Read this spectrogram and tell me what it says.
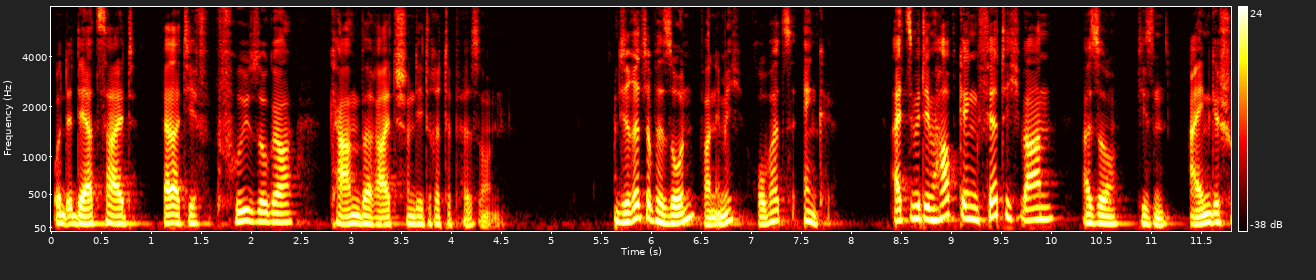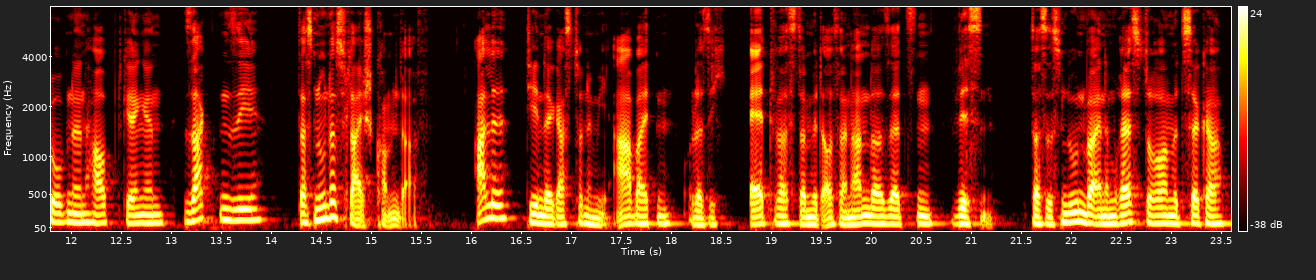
und in der Zeit, relativ früh sogar, kam bereits schon die dritte Person. Die dritte Person war nämlich Roberts Enkel. Als sie mit dem Hauptgängen fertig waren, also diesen eingeschobenen Hauptgängen, sagten sie, dass nun das Fleisch kommen darf. Alle, die in der Gastronomie arbeiten oder sich etwas damit auseinandersetzen, wissen, dass es nun bei einem Restaurant mit circa,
